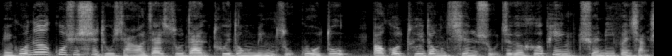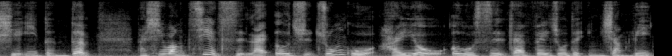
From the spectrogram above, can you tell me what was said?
美国呢，过去试图想要在苏丹推动民主过渡，包括推动签署这个和平权力分享协议等等，那希望借此来遏制中国还有俄罗斯在非洲的影响力。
